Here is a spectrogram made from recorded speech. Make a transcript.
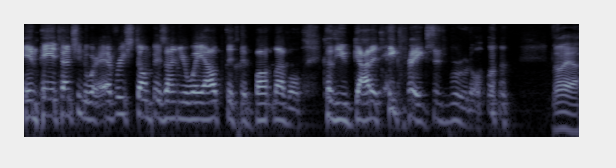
And pay attention to where every stump is on your way out to the butt level because you got to take breaks it's brutal Oh yeah,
